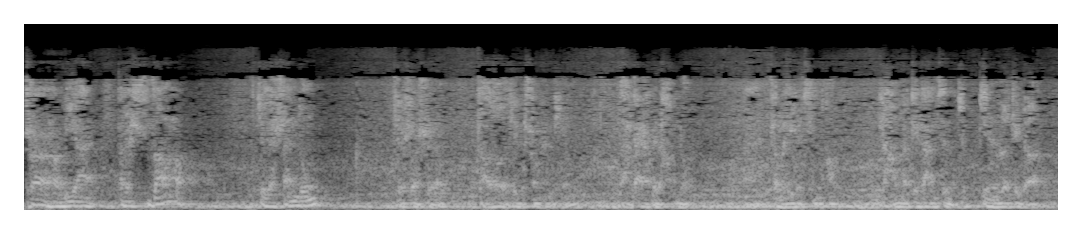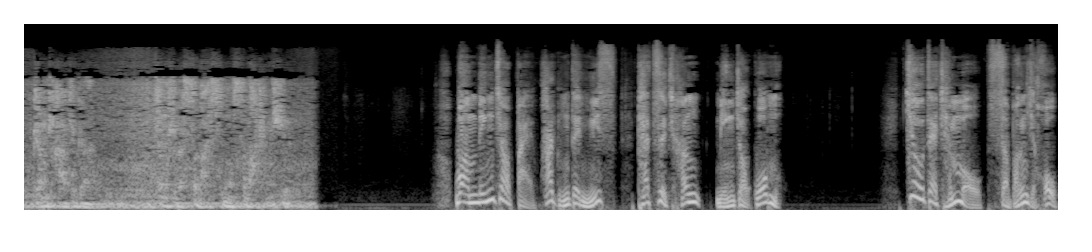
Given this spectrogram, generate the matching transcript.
十二号立案，大概十三号就在山东，就说是找到了这个盛春平，他带回了杭州。这么一个情况，然后呢，这个案子就进入了这个侦查这个正式的司法系统司法程序。网名叫“百花荣”的女子，她自称名叫郭某。就在陈某死亡以后，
